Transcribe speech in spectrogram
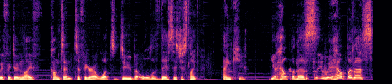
if we're doing live content to figure out what to do. But all of this is just like, thank you you're helping us. We're helping us.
